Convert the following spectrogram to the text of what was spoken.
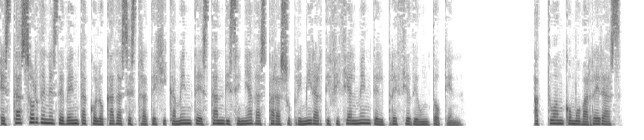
Estas órdenes de venta colocadas estratégicamente están diseñadas para suprimir artificialmente el precio de un token. Actúan como barreras,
